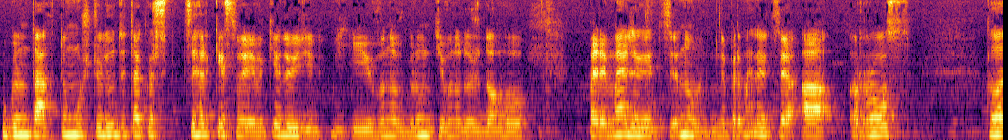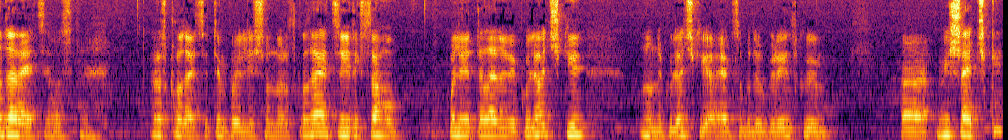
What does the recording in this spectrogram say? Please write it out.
у ґрунтах, тому що люди також цигарки свої викидують, і, і воно в ґрунті воно дуже довго перемелюється. Ну, не перемелюється, а розкладається, господи. Розкладається, тим повільніше воно розкладається. І так само поліетиленові кульочки, ну не кульочки, а як це буде українською, е, мішечки.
